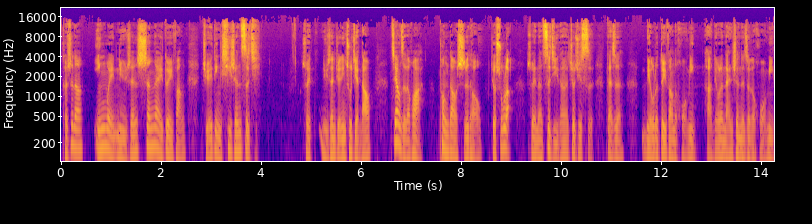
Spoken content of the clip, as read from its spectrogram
可是呢，因为女生深爱对方，决定牺牲自己，所以女生决定出剪刀。这样子的话，碰到石头就输了。所以呢，自己呢就去死，但是留了对方的活命啊，留了男生的这个活命。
